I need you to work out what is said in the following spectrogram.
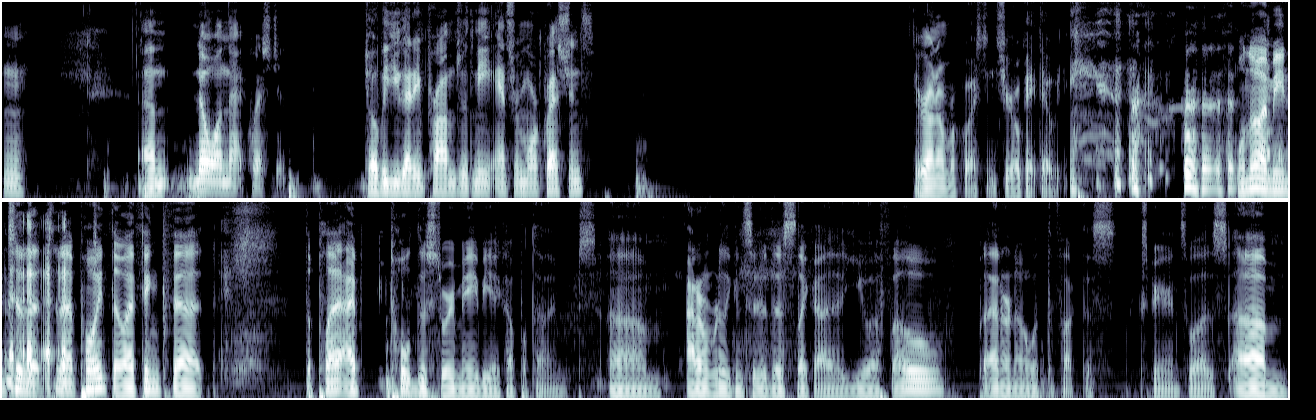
hmm, um, no on that question. Toby, you got any problems with me answering more questions? There are no more questions. You're okay, Toby. well, no, I mean to that to that point though, I think that the play I've told this story maybe a couple times. Um, I don't really consider this like a UFO, but I don't know what the fuck this experience was. Um,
